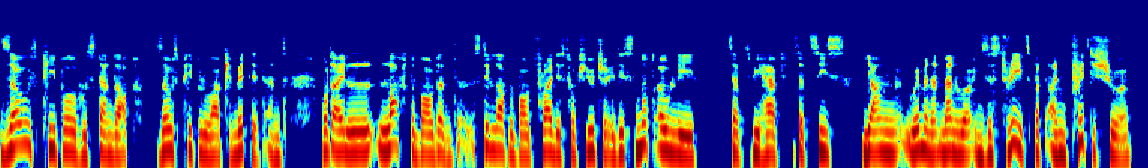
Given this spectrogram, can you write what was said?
those people who stand up, those people who are committed, and what I loved about and still love about Fridays for Future, it is not only that we have that these young women and men were in the streets, but I'm pretty sure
